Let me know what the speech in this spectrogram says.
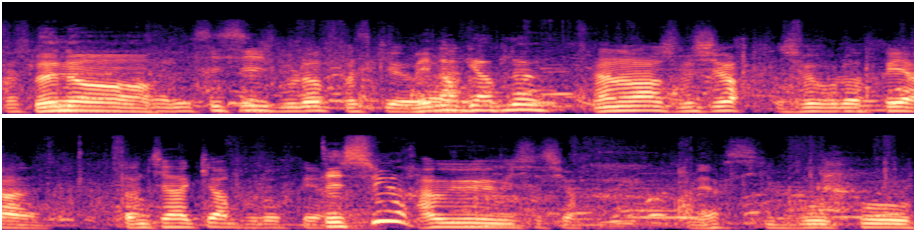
parce Mais que- non Si si, je vous l'offre parce que. Mais non, voilà. regarde-le. Non non, je vous jure, je vais vous l'offrir. euh, Ça me tient à cœur de vous l'offrir. T'es sûr Ah oui oui oui, c'est sûr. Merci beaucoup.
